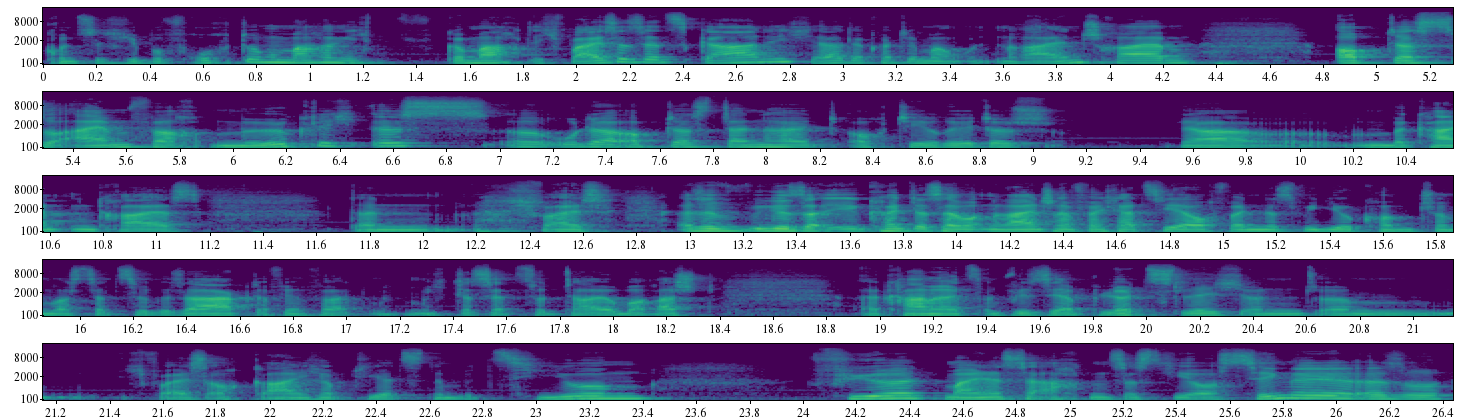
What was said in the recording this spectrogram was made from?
künstliche Befruchtung machen, ich, gemacht. Ich weiß es jetzt gar nicht, ja, da könnt ihr mal unten reinschreiben, ob das so einfach möglich ist äh, oder ob das dann halt auch theoretisch ja, im Bekanntenkreis dann, ich weiß, also wie gesagt, ihr könnt das ja unten reinschreiben, vielleicht hat sie ja auch, wenn das Video kommt, schon was dazu gesagt. Auf jeden Fall hat mich das jetzt total überrascht. Äh, kam jetzt irgendwie sehr plötzlich und ähm, ich weiß auch gar nicht, ob die jetzt eine Beziehung führt. Meines Erachtens ist die auch Single, also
